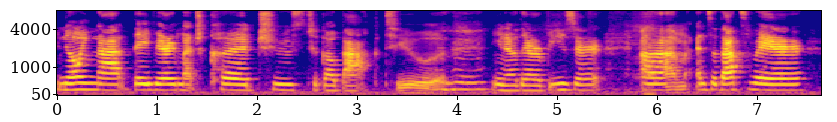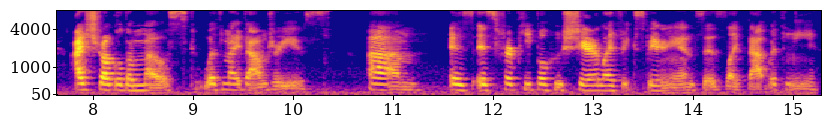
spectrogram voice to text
knowing that they very much could choose to go back to Mhm. you know their abuser. Um, and so that's where i struggle the most with my boundaries um, is is for people who share life experiences like that with me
